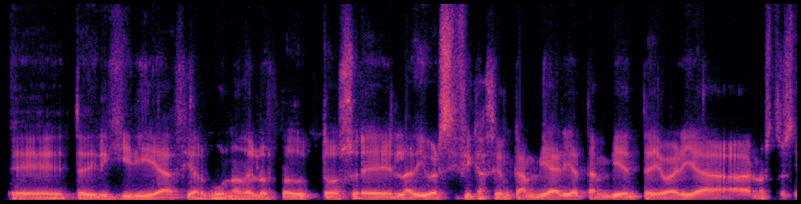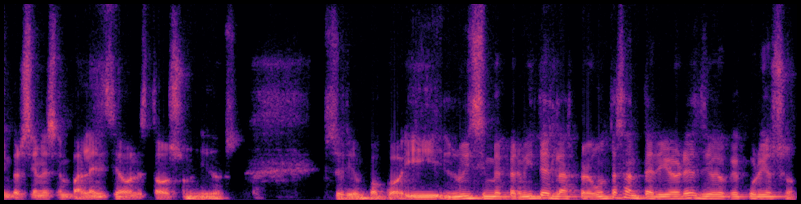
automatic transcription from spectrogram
eh, te dirigiría hacia alguno de los productos. Eh, la diversificación cambiaria también te llevaría a nuestras inversiones en Valencia o en Estados Unidos. Sería un poco. Y Luis, si me permites, las preguntas anteriores, digo, qué curioso,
